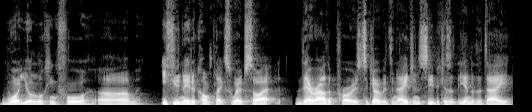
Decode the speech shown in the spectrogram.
what you're looking for. Um, if you need a complex website, there are the pros to go with an agency because at the end of the day,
